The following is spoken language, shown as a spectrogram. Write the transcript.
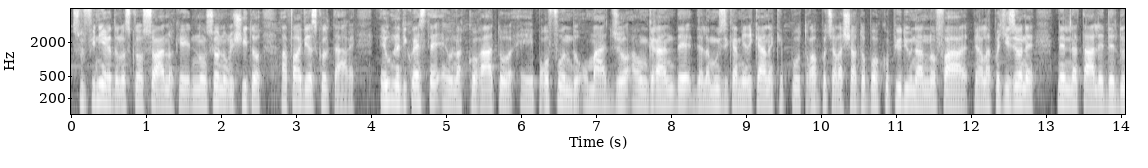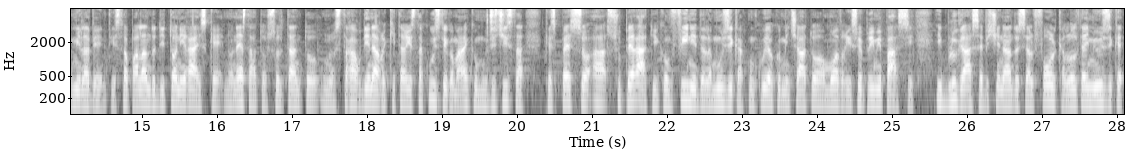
sul finire dello scorso anno che non sono riuscito a farvi ascoltare e una di queste è un accorato e profondo omaggio a un grande della musica americana che purtroppo ci ha lasciato poco più di un anno fa, per la precisione nel Natale del 2020. Sto parlando di Tony Rice che non è stato soltanto uno straordinario chitarrista acustico ma anche un musicista che spesso ha superato i confini della musica con cui ha cominciato cominciato a muovere i suoi primi passi, il bluegrass avvicinandosi al folk, all'old time music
